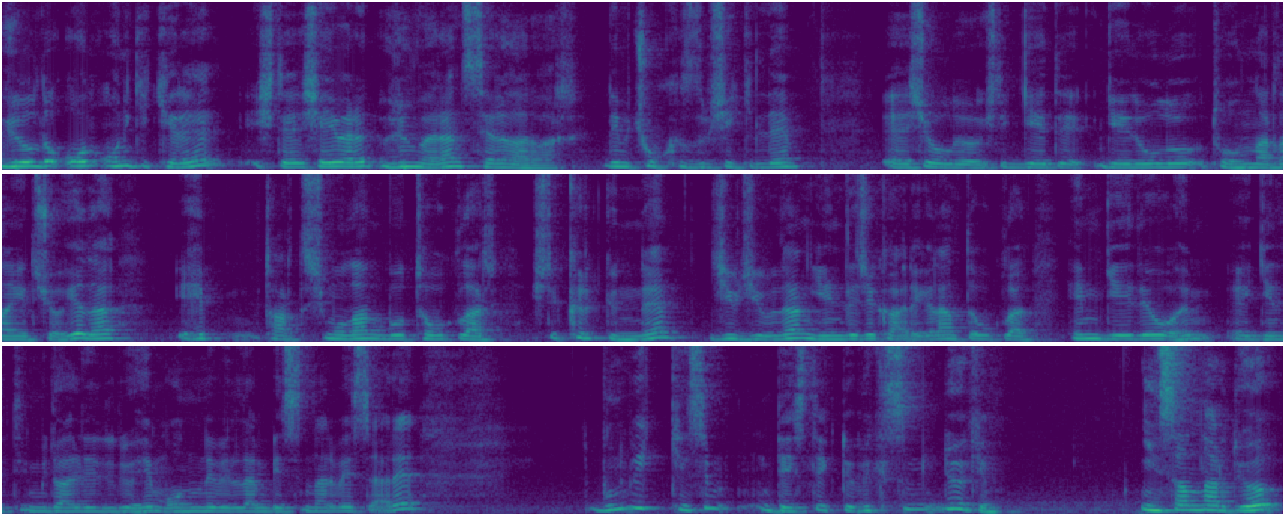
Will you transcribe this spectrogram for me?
Yılda 10-12 kere işte şey veren, ürün veren seralar var. Değil mi? Çok hızlı bir şekilde şey oluyor işte GD, GDO'lu tohumlardan yetişiyor. Ya da hep tartışma olan bu tavuklar işte 40 günde civcivden yenilecek hale gelen tavuklar hem GDO hem e, genetik müdahale ediliyor hem onunla verilen besinler vesaire. Bunu bir kesim destekliyor. Bir kısım diyor ki insanlar diyor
